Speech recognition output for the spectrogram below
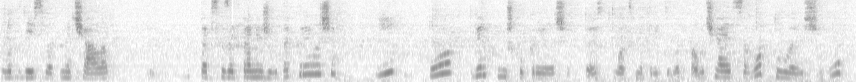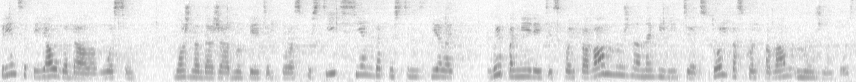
вот здесь вот начало, так сказать, промежуток крылышек. И по верхушку крылышек. То есть вот смотрите, вот получается вот туловище. Вот в принципе я угадала 8. Можно даже одну петельку распустить, 7 допустим сделать. Вы померяете сколько вам нужно, наберите столько, сколько вам нужно. То есть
